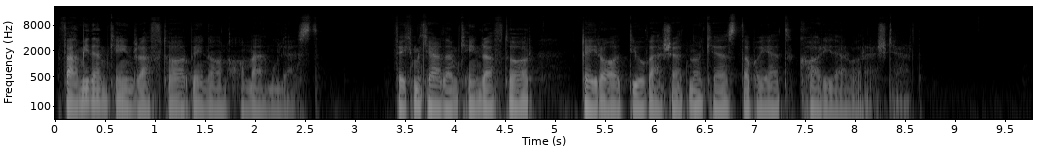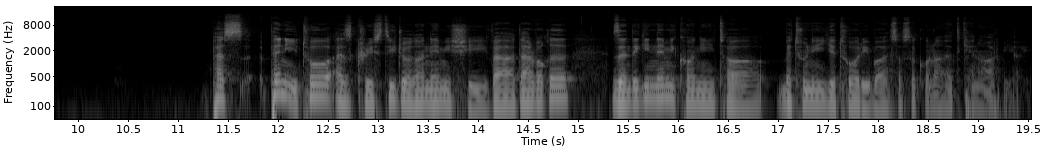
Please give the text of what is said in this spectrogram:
فهمیدم که این رفتار بین آنها معمول است. فکر می کردم که این رفتار غیرعادی و وحشتناک است و باید کاری دربارش کرد. پس پنی تو از کریستی جدا نمیشی و در واقع زندگی نمی کنی تا بتونی یه طوری با احساس گناهت کنار بیای.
